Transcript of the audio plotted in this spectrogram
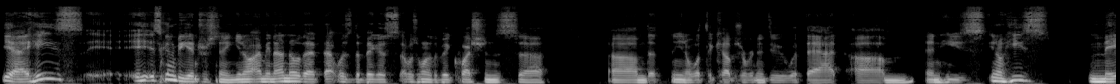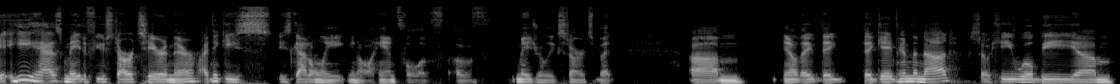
Yeah, he's. It's going to be interesting. You know, I mean, I know that that was the biggest. That was one of the big questions. Uh, um, that you know what the Cubs were going to do with that. Um, and he's, you know, he's made. He has made a few starts here and there. I think he's he's got only you know a handful of of major league starts, but um, you know they they they gave him the nod, so he will be um,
